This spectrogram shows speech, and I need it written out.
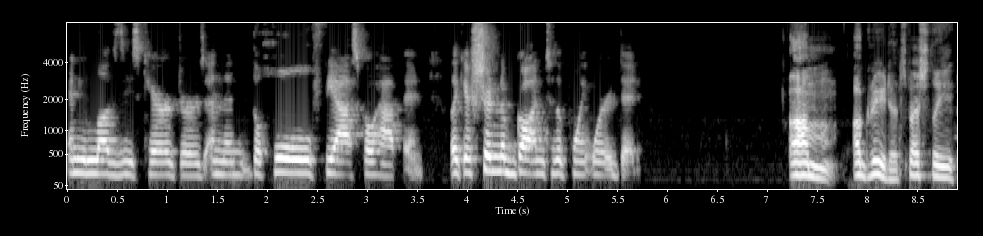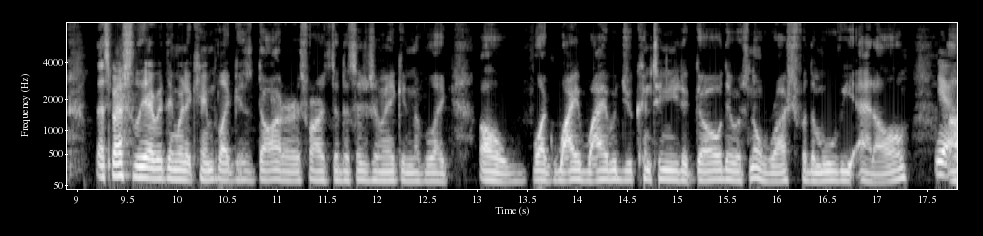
and he loves these characters, and then the whole fiasco happened. Like it shouldn't have gotten to the point where it did. Um, agreed. Especially, especially everything when it came to like his daughter, as far as the decision making of like, oh, like why, why would you continue to go? There was no rush for the movie at all. Yeah.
